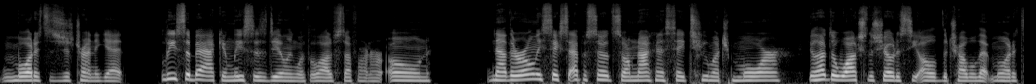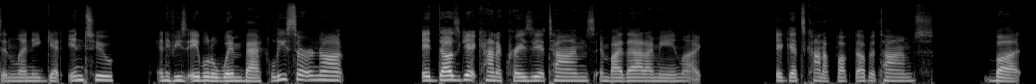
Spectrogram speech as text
Moritz is just trying to get Lisa back and Lisa's dealing with a lot of stuff on her own. Now there are only 6 episodes so I'm not going to say too much more. You'll have to watch the show to see all of the trouble that Moritz and Lenny get into and if he's able to win back Lisa or not. It does get kind of crazy at times and by that I mean like it gets kind of fucked up at times. But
